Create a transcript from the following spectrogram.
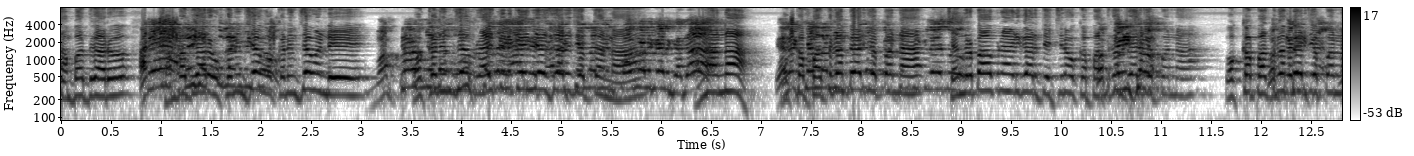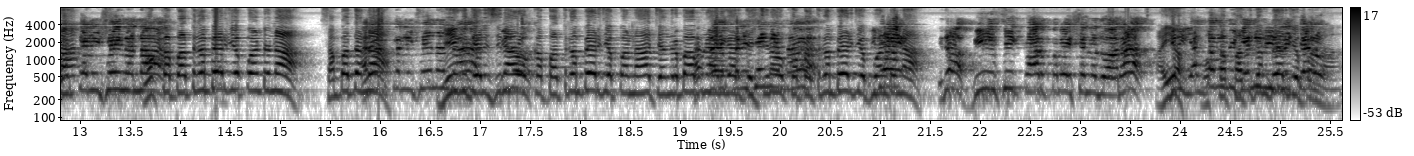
సంపత్ గారు. సంపత్ గారు ఒక్క నిమిషం. ఒక్క నిమిషం అండి. ఒక్క నిమిషం చూస్తారా? రైతులకు ఏం చేశారో ఎలక్షన్లో చెప్తానా? అన్న. ఒక్క పథకం పేరు చెప్పన్నా. చంద్రబాబు నాయుడు గారు తెచ్చిన ఒక్క పథకం పేరు. చెప్పన్నా? ఒక్క పథకం పేరు చెప్పన్నా? ఒక్క పథకం పేరు చెప్పు అంటున్నా. అన్నా. నీకు తెలిసిన ఒక్క పథకం పేరు చెప్పన్నా? చంద్రబాబు నాయుడు గారు తెచ్చిన ఒక్క పథకం పేరు చెప్పు అంటున్నా. కార్పొరేషన్ ద్వారా అయ్యో, ఒక్క పథకం పేరు? చెప్పన్నా.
